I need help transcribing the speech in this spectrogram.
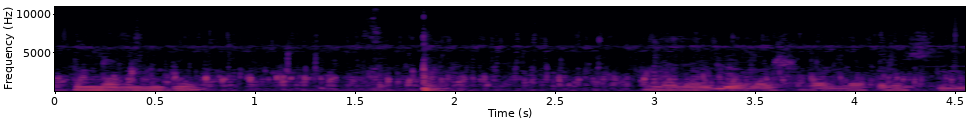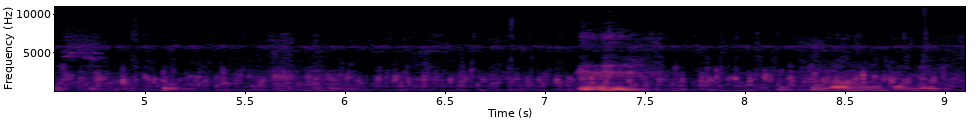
এখন নামিয়ে নেব। নামাইলে আমার রান্না করা শেষ। একটু লবণটা দেখব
